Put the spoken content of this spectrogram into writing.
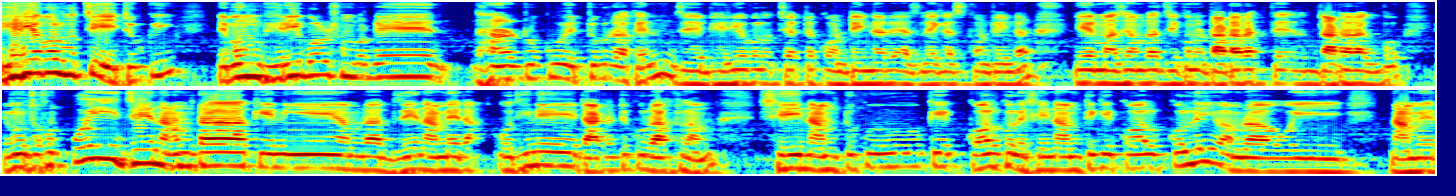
ভেরিয়েবল হচ্ছে এইটুকুই, এবং ভেরিয়েবল সম্পর্কে ধারণাটুকু এটুকু রাখেন যে ভেরিয়েবল হচ্ছে একটা container as like as container এর মাঝে আমরা যে কোনো ডাটা রাখতে ডাটা রাখব, এবং যখন ওই যে নামটাকে নিয়ে আমরা যে নামের অধীনে ডাটাটুকু রাখলাম, সেই নামটুকুকে কল করলে, সেই নামটিকে কল করলেই আমরা ওই নামের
